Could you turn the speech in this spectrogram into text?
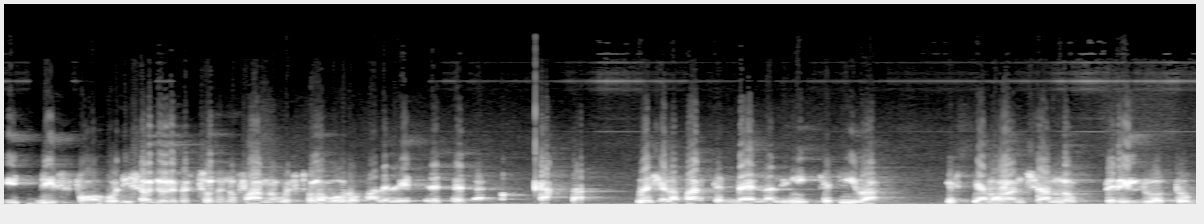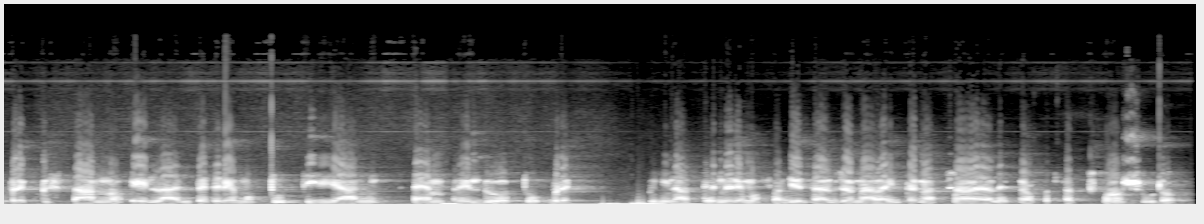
di, di sfogo. Di solito le persone lo fanno questo lavoro, ma le lettere se casa. Invece la parte bella, l'iniziativa che stiamo lanciando per il 2 ottobre quest'anno e la ripeteremo tutti gli anni sempre il 2 ottobre, quindi la tenderemo a far diventare la giornata internazionale della lettera al perfetto sconosciuto,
